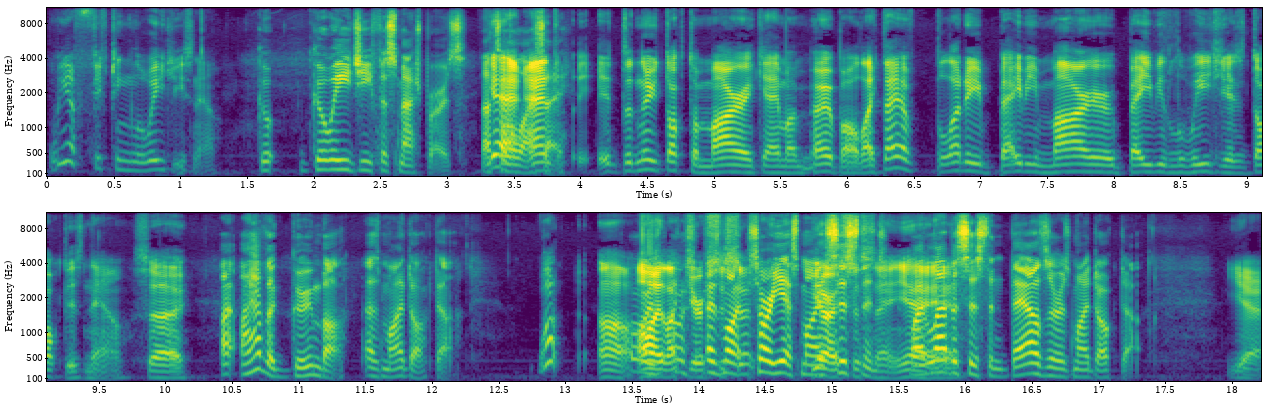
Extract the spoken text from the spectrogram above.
We have 15 Luigis now. Gu- Gooigi for Smash Bros. That's yeah, all I and say. i- the new Dr. Mario game on mobile, like they have bloody baby Mario, baby Luigi as doctors now. So I, I have a Goomba as my doctor. what? Uh, oh, as- like your as my- assistant? sorry, yes, my Your assistant. assistant, yeah, my lab yeah. assistant Bowser is my doctor. Yeah,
